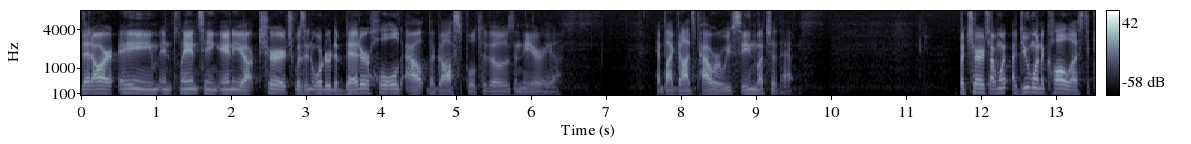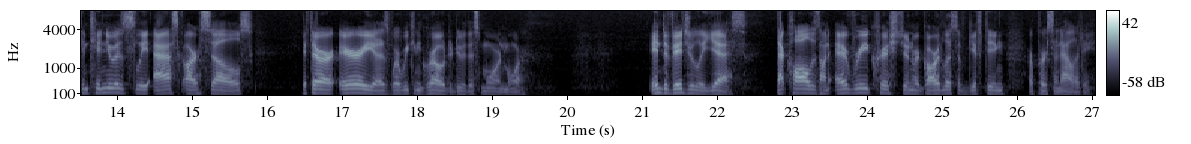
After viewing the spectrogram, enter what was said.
that our aim in planting Antioch Church was in order to better hold out the gospel to those in the area. And by God's power, we've seen much of that. But, church, I, want, I do want to call us to continuously ask ourselves if there are areas where we can grow to do this more and more. Individually, yes. That call is on every Christian, regardless of gifting or personality.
